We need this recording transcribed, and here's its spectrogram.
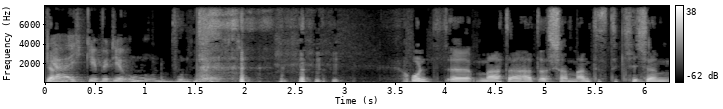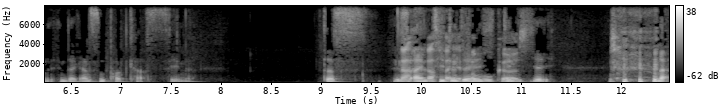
Ja. ja. ich gebe dir unumwunden Und äh, Martha hat das charmanteste Kichern in der ganzen Podcast-Szene. Das ist Nach ein Raphael Titel, den ich, den ich na,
